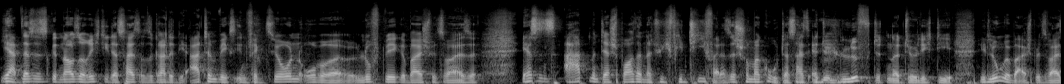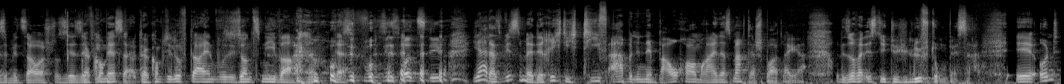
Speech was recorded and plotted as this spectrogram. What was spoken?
Ja, das ist genauso richtig. Das heißt also gerade die Atemwegsinfektionen, obere Luftwege beispielsweise. Erstens atmet der Sportler natürlich viel tiefer. Das ist schon mal gut. Das heißt, er mhm. durchlüftet natürlich die, die Lunge beispielsweise mit Sauerstoff sehr, sehr da viel kommt, besser. Da kommt die Luft dahin, wo sie sonst nie war. Ne? wo, ja. sie, wo, sie, sonst nie. Ja, das wissen wir. Der richtig tief atmet in den Bauchraum rein, das macht der Sportler ja. Und insofern ist die Durchlüftung besser. Äh, und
